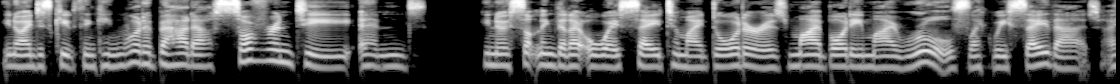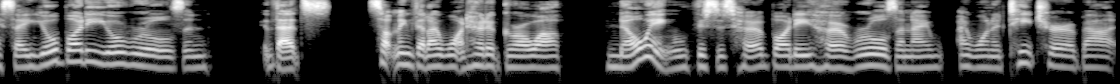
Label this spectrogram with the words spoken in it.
you know, I just keep thinking, what about our sovereignty? And, you know, something that I always say to my daughter is my body, my rules. Like we say that. I say, your body, your rules. And that's something that I want her to grow up knowing this is her body, her rules. And I, I want to teach her about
